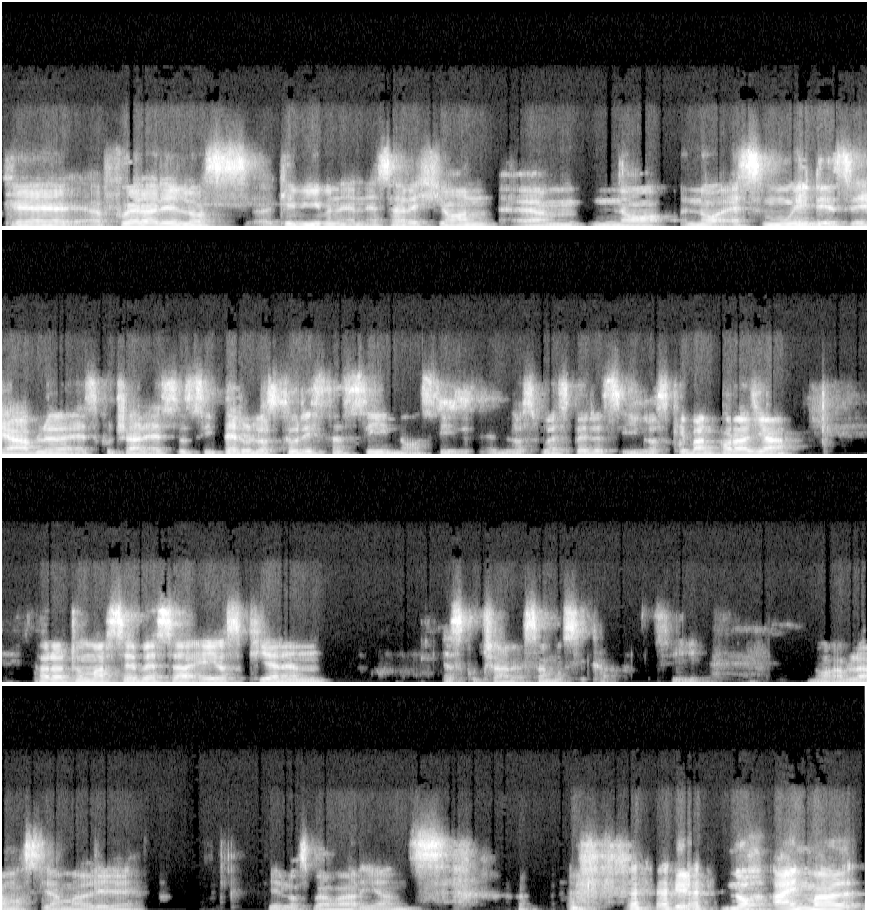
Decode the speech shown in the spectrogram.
que fuera de los que viven en esa región em, no, no es muy deseable escuchar eso, sí, pero los turistas sí, ¿no? Sí, los huéspedes y los que van por allá para tomar cerveza, ellos quieren escuchar esa música, sí. No hablamos ya mal de, de los Bavarians. Okay. Noch einmal,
